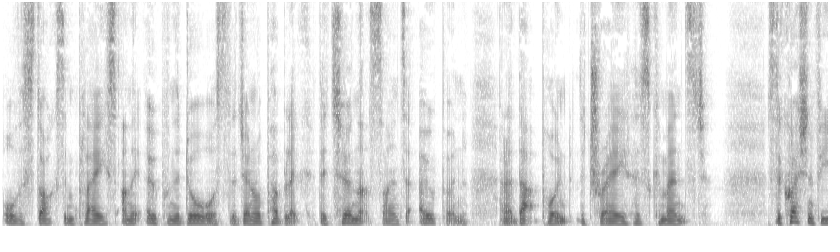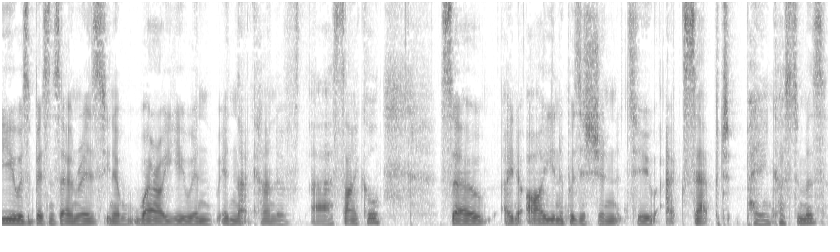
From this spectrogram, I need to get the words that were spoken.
all the stock's in place, and they open the doors to the general public, they turn that sign to open, and at that point, the trade has commenced. So the question for you as a business owner is, you know, where are you in in that kind of uh, cycle? So, you know, are you in a position to accept paying customers?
